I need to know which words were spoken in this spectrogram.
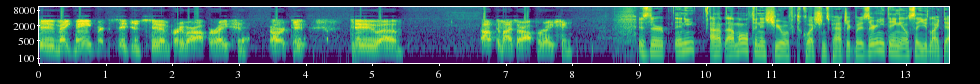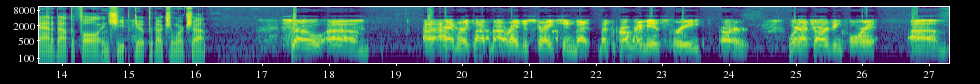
to make management decisions to improve our operation or to to um, optimize our operation. Is there any? I'm all finished here with the questions, Patrick. But is there anything else that you'd like to add about the fall and sheep goat production workshop? So um, I haven't really talked about registration, but but the program is free, or we're not charging for it. Um,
